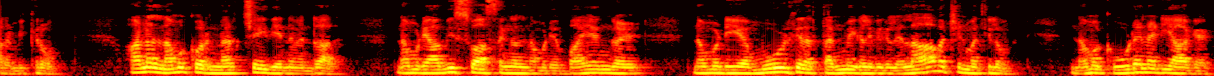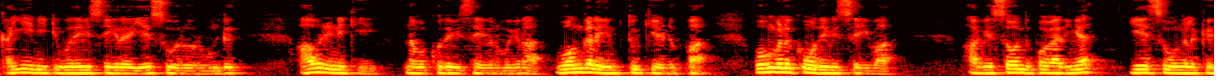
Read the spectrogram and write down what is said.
ஆரம்பிக்கிறோம். ஆனால் நமக்கு ஒரு நற்செய்தி என்னவென்றால் நம்முடைய அவிஸ்வாசங்கள் நம்முடைய பயங்கள் நம்முடைய மூழ்கிற தன்மைகள் இவைகள் எல்லாவற்றின் மத்தியிலும் நமக்கு உடனடியாக கையை நீட்டி உதவி செய்கிற இயேசு ஒருவர் உண்டு. அவர் இன்னைக்கு நமக்கு உதவி செய்ய விரும்புகிறார். உங்களையும் தூக்கி எடுப்பார். உங்களுக்கும் உதவி செய்வார். அவை சோர்ந்து போகாதீங்க. இயேசு உங்களுக்கு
